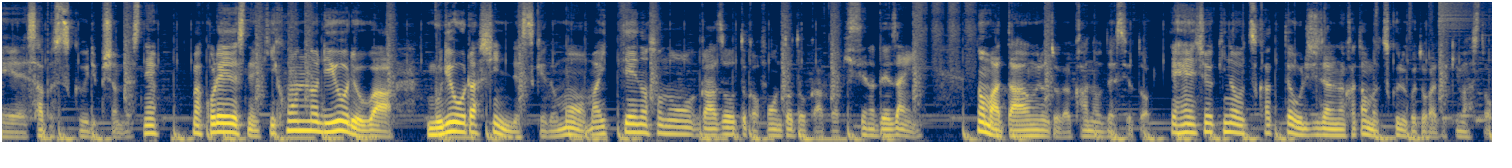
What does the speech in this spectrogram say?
えー、サブスクリプションですね。まあ、これですね、基本の利用料は無料らしいんですけども、まあ、一定のその画像とかフォントとか、あとは規制のデザインのまダウンロードが可能ですよと。で、編集機能を使ってオリジナルな方も作ることができますと。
